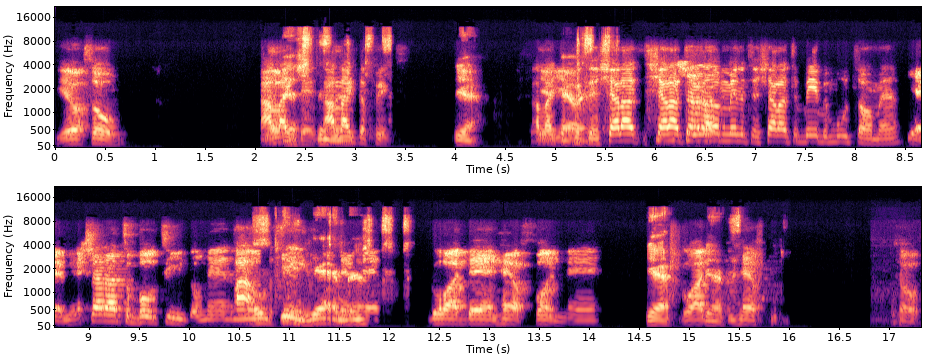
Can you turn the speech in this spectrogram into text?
yeah. So I Yeah, like that. I like the fix. Yeah. I Yeah, like yeah. the picks. And shout out, shout out to Shout uh, out- Love Minutes and shout out to Baby Mouton, man. Yeah, man. Shout out to both teams though, man. You Wow. know, Both teams, yeah, man. Go out there and have fun, man. Yeah. Go out Yeah. there and have fun. So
